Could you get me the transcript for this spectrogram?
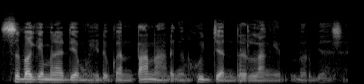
sebagaimana dia menghidupkan tanah dengan hujan dari langit luar biasa.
